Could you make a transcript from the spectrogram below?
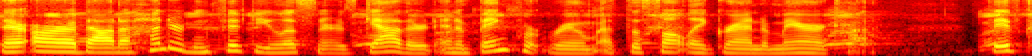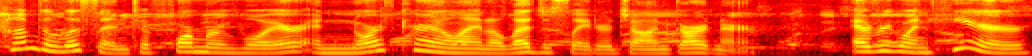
There are about 150 listeners gathered in a banquet room at the Salt Lake Grand America. They've come to listen to former lawyer and North Carolina legislator John Gardner. Everyone here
